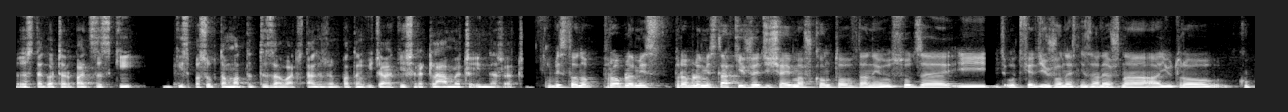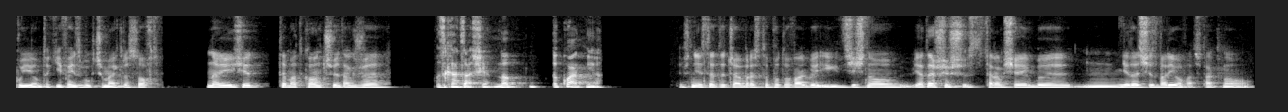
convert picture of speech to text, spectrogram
z tego czerpać zyski w jaki sposób to monetyzować, tak, żebym potem widział jakieś reklamy czy inne rzeczy. Więc to no, problem, jest, problem jest taki, że dzisiaj masz konto w danej usłudze i utwierdzisz, że ona jest niezależna, a jutro kupuje ją taki Facebook czy Microsoft. No i się temat kończy, także... Zgadza się, no dokładnie. Już niestety trzeba brać to pod uwagę i gdzieś no, ja też już staram się jakby mm, nie dać się zwariować, tak, no.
